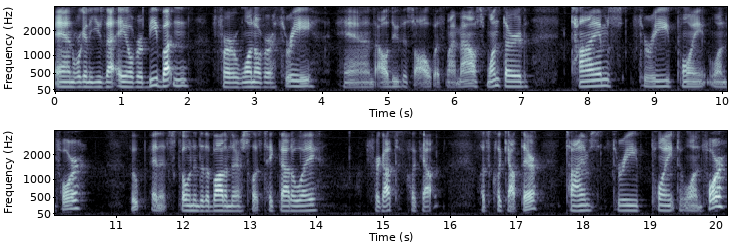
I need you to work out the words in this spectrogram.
and we're going to use that a over b button for 1 over 3 and I'll do this all with my mouse. One third times 3.14. Oop, and it's going into the bottom there, so let's take that away. Forgot to click out. Let's click out there. Times 3.14.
